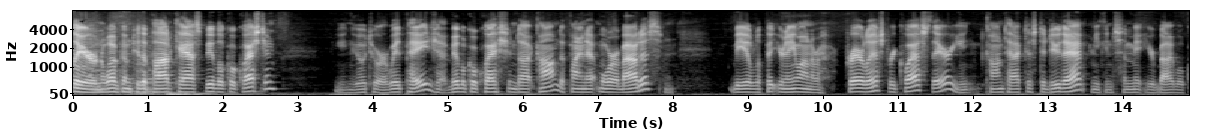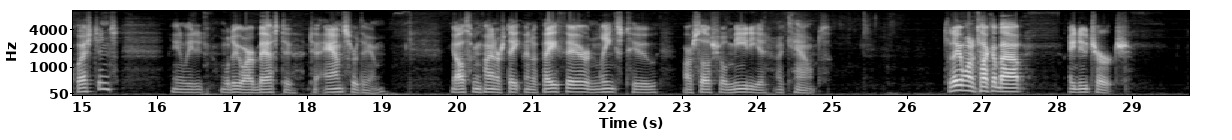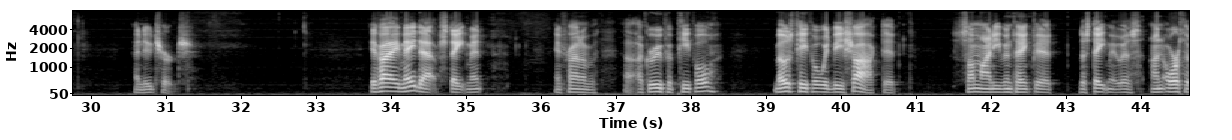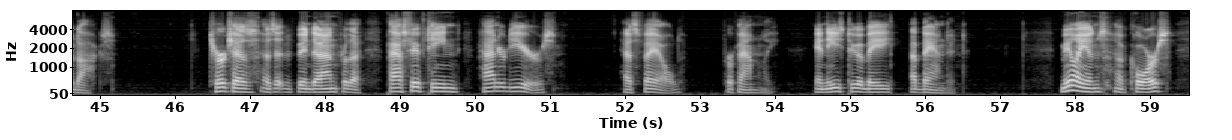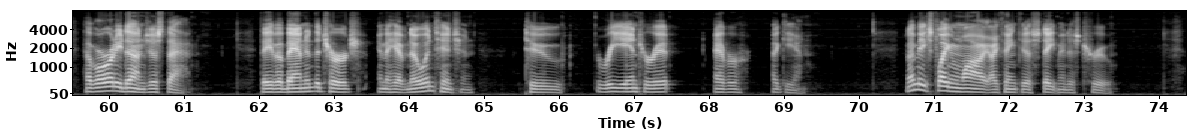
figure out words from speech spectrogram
there, and welcome to the podcast Biblical Question. You can go to our webpage at biblicalquestion.com to find out more about us and be able to put your name on a prayer list request there. You can contact us to do that. You can submit your Bible questions, and we will do our best to, to answer them. You also can find our statement of faith there and links to our social media accounts. Today I want to talk about a new church. A new church. If I made that statement in front of a group of people, most people would be shocked that some might even think that the statement was unorthodox. Church as as it's been done for the past 1500 years has failed profoundly and needs to be abandoned. Millions, of course, have already done just that. They've abandoned the church and they have no intention to re enter it ever again. Let me explain why I think this statement is true.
